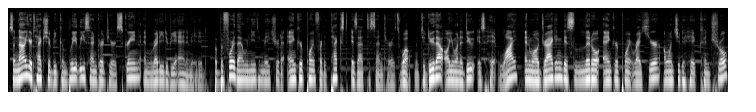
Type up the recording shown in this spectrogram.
So now your text should be completely centered to your screen and ready to be animated. But before that, we need to make sure the anchor point for the text is at the center as well. And to do that, all you want to do is hit Y. And while dragging this little anchor point right here, I want you to hit Control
